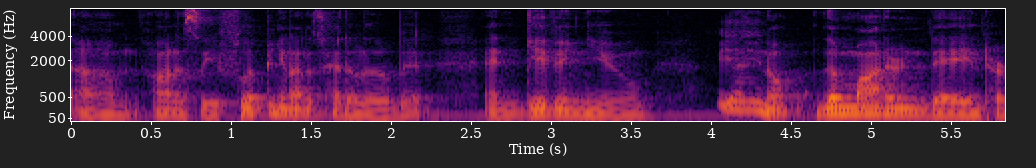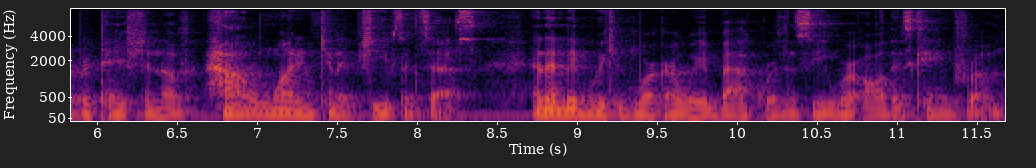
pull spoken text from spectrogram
um, honestly, flipping it on its head a little bit and giving you, yeah, you know, the modern day interpretation of how one can achieve success. and then maybe we can work our way backwards and see where all this came from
